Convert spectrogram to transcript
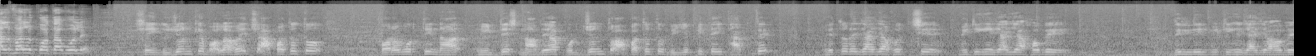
আলফাল কথা বলে। সেই দুজনকে বলা হয়েছে আপাতত পরবর্তী না নির্দেশ না দেওয়া পর্যন্ত আপাতত বিজেপিতেই থাকতে। ভেতরে যা যা হচ্ছে মিটিংয়ে যা যা হবে দিল্লির মিটিংয়ে যা যা হবে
